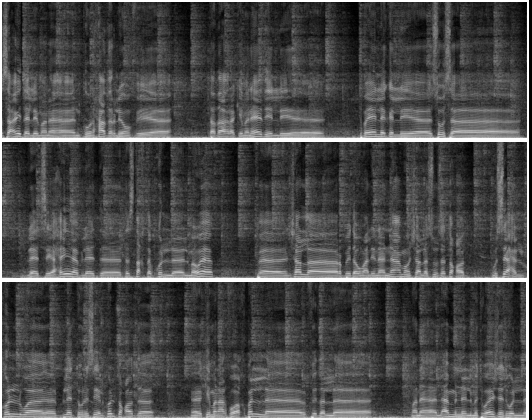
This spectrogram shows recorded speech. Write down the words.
فرصة سعيدة اللي معناها نكون حاضر اليوم في آه، تظاهرة كمان هذه اللي آه، تبين لك اللي آه، سوسة بلاد سياحية بلاد تستقطب كل المواهب. فإن شاء الله ربي يدوم علينا النعمة وإن شاء الله سوسة تقعد والساحل الكل والبلاد التونسية الكل تقعد كما نعرفوها قبل في ظل معناها الأمن المتواجد وال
